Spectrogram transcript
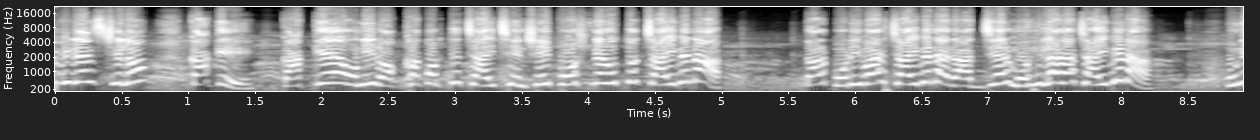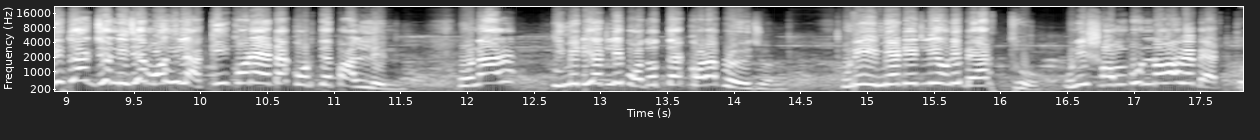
এভিডেন্স ছিল? কাকে? কাকে উনি রক্ষা করতে চাইছেন? সেই প্রশ্নের উত্তর চাইবে না? তার পরিবার চাইবে না? রাজ্যের মহিলারা চাইবে না? উনি তো একজন নিজে মহিলা, কি করে এটা করতে পারলেন? ওনার ইমিডিয়েটলি পদত্যাগ করা প্রয়োজন। উনি ইমিডিয়েটলি উনি ব্যর্থ। উনি সম্পূর্ণভাবে ব্যর্থ।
